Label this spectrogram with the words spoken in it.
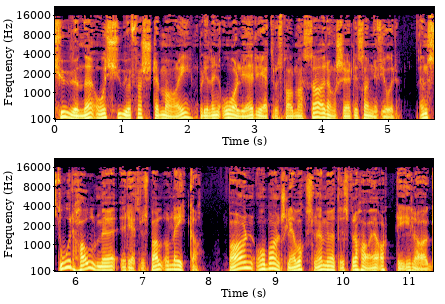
20. og 21. mai blir den årlige retrospallmessa arrangert i Sandefjord. En stor hall med retrospill og leker. Barn og barnslige voksne møtes for å ha det artig i lag.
